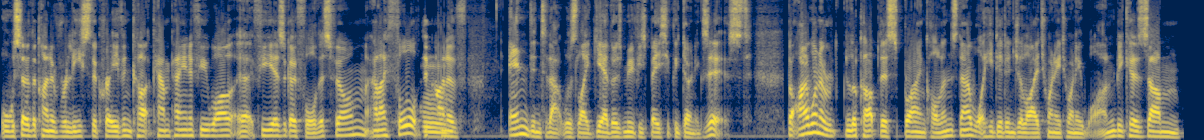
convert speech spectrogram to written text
also the kind of release the Craven cut campaign a few while uh, a few years ago for this film, and I thought the mm. kind of end into that was like, yeah, those movies basically don't exist. But I want to look up this Brian Collins now, what he did in July 2021, because um,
